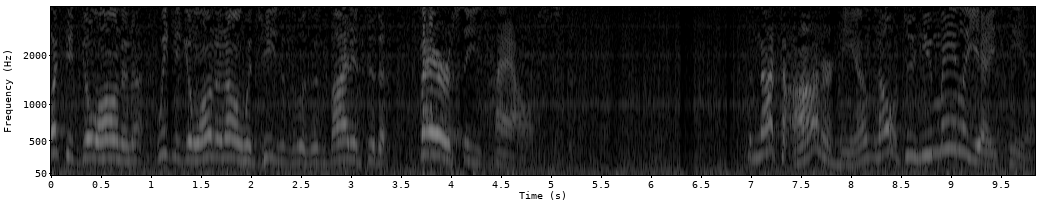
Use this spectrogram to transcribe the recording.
What could go on and on? We could go on and on when Jesus was invited to the Pharisees' house. But not to honor him, no, to humiliate him.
